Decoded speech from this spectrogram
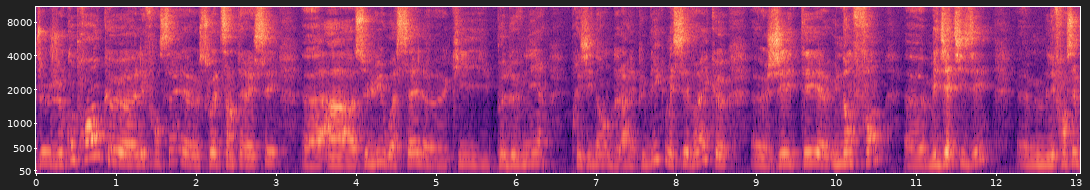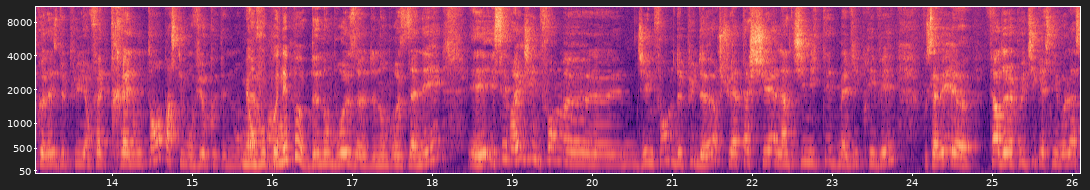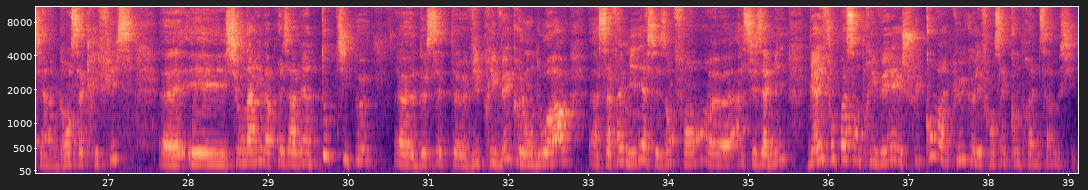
Je, comprends que les Français souhaitent s'intéresser à celui ou à celle qui peut devenir présidente de la République, mais c'est vrai que j'ai été une enfant médiatisée. Euh, les Français me connaissent depuis en fait très longtemps parce qu'ils m'ont vu aux côtés de mon père. Mais on vous connaît peu. De nombreuses, de nombreuses années. Et, c'est vrai que j'ai une, forme, euh, j'ai une forme de pudeur. Je suis attachée à l'intimité de ma vie privée. Vous savez, euh, faire de la politique à ce niveau-là, c'est un grand sacrifice. et si on arrive à préserver un tout petit peu de cette vie privée que l'on doit à sa famille, à ses enfants, à ses amis, bien il ne faut pas s'en priver et je suis convaincue que les Français comprennent ça aussi.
